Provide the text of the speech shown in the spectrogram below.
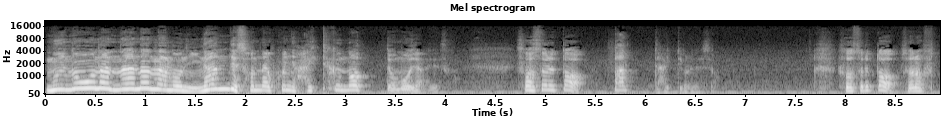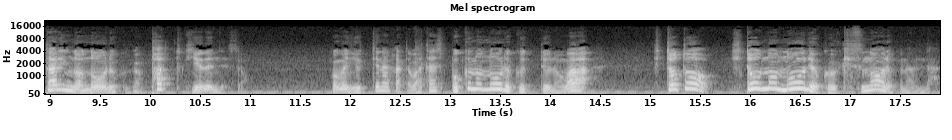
無能な7なのになんでそんな風に入ってくんのって思うじゃないですか。そうすると、パッて入ってくるんですよ。そうすると、その2人の能力がパッと消えるんですよ。ごめん、言ってなかった。私、僕の能力っていうのは、人と、人の能力を消す能力なんだ。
